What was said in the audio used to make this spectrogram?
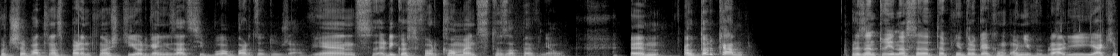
potrzeba transparentności i organizacji była bardzo duża, więc Request for Comments to zapewniał. Autorka Prezentuje następnie drogę, jaką oni wybrali, jakie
